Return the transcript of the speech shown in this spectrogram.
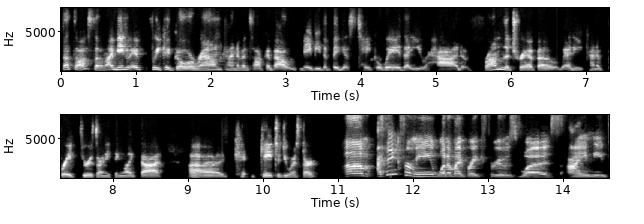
That's awesome. I mean if we could go around kind of and talk about maybe the biggest takeaway that you had from the trip uh, any kind of breakthroughs or anything like that uh, kate did you want to start? Um, I think for me, one of my breakthroughs was I need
